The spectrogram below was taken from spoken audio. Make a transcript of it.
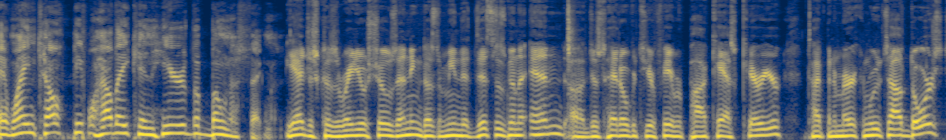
And Wayne, tell people how they can hear the bonus segment. Yeah, just because the radio show's ending doesn't mean that this is going to end. Uh, just head over to your favorite podcast carrier, type in American Roots Outdoors,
